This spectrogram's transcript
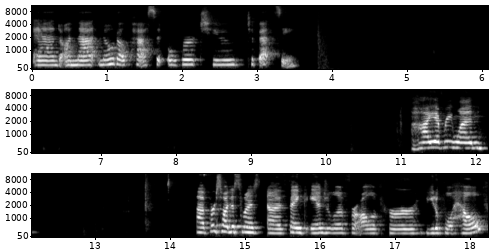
And on that note, I'll pass it over to, to Betsy. Hi, everyone. Uh, first of all, I just want to uh, thank Angela for all of her beautiful help.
